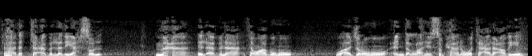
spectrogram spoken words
فهذا التعب الذي يحصل مع الأبناء ثوابه وأجره عند الله سبحانه وتعالى عظيم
